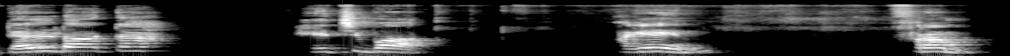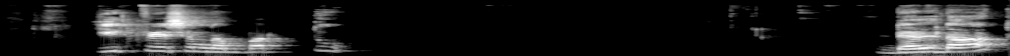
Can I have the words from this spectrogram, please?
del dot h bar. Again from equation number 2 del dot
